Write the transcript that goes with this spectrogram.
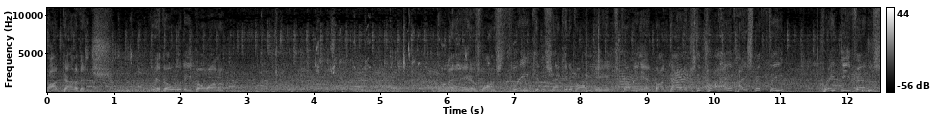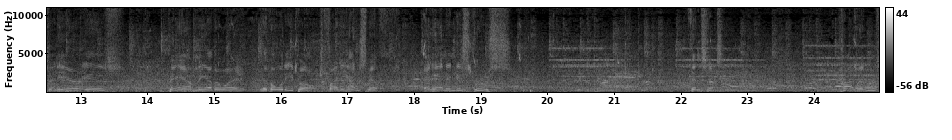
Bogdanovic with Oladipo on him. Atlanta has lost three consecutive home games coming in. Bogdanovic the drive. Highsmith the great defense. And here is Bam the other way with Oladipo finding Highsmith and handing to Strus. Vincent. Collins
